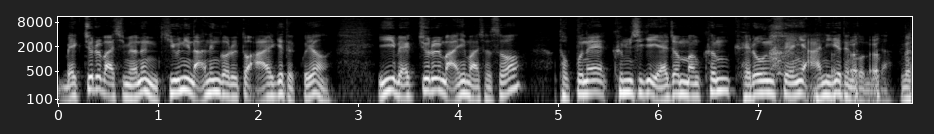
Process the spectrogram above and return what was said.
맥주를 마시면은 기운이 나는 거를 또 알게 됐고요. 이 맥주를 많이 마셔서 덕분에 금식이 예전만큼 괴로운 수행이 아니게 된 겁니다. 네.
